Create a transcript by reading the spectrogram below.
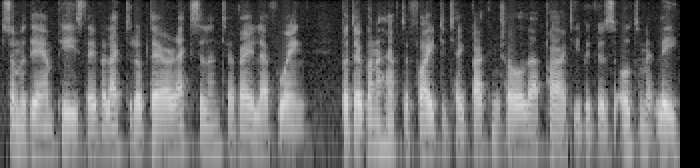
Some of the MPs they've elected up there are excellent, are very left wing but they're going to have to fight to take back control of that party because ultimately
